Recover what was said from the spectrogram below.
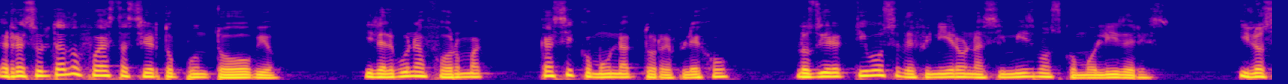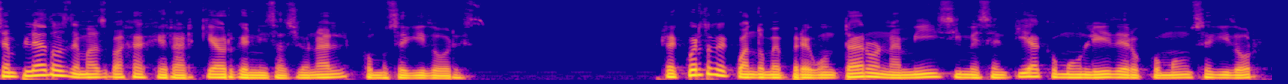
El resultado fue hasta cierto punto obvio, y de alguna forma, casi como un acto reflejo, los directivos se definieron a sí mismos como líderes, y los empleados de más baja jerarquía organizacional como seguidores. Recuerdo que cuando me preguntaron a mí si me sentía como un líder o como un seguidor,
